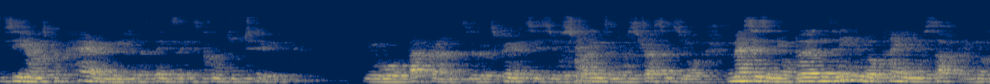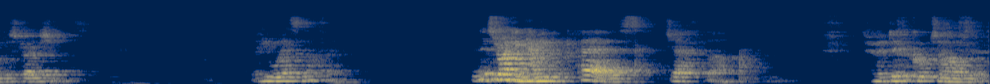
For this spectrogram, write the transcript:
You see how he's preparing you for the things that he's called you to. Your backgrounds, your experiences, your strains and your stresses, your messes and your burdens, and even your pain and your suffering, your frustrations. But he wastes nothing. Isn't it striking how he prepares Jephthah through a difficult childhood,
